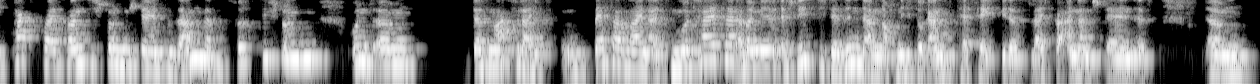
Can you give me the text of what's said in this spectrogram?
Ich packe zwei 20-Stunden-Stellen zusammen, das ist 40 Stunden und ähm, das mag vielleicht besser sein als nur Teilzeit, aber mir erschließt sich der Sinn dann noch nicht so ganz perfekt, wie das vielleicht bei anderen Stellen ist. Ähm,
